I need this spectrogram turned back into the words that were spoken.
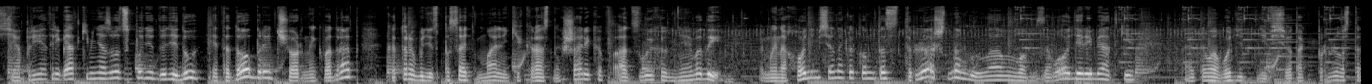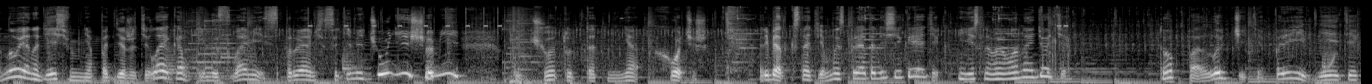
Всем привет, ребятки, меня зовут Спуди Дуdiду. Это добрый черный квадрат, который будет спасать маленьких красных шариков от злых огня и воды. Мы находимся на каком-то страшном лавовом заводе, ребятки. Поэтому будет не все так просто. Но я надеюсь, вы меня поддержите лайком, и мы с вами справимся с этими чудищами. Ты что тут от меня хочешь? Ребят, кстати, мы спрятали секретик. Если вы его найдете, то получите приветик.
